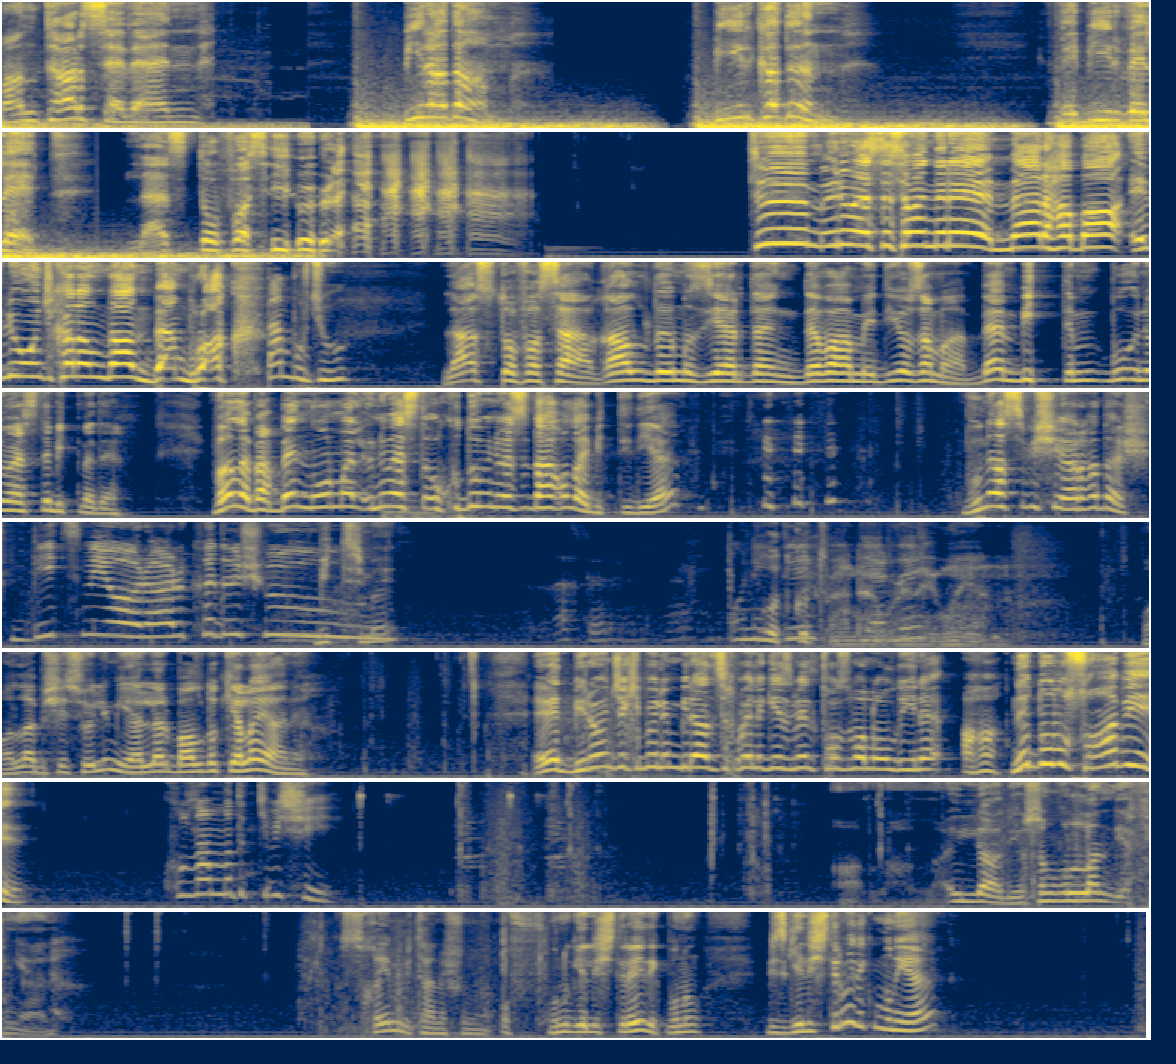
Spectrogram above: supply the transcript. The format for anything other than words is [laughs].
mantar seven bir adam, bir kadın ve bir velet. Last of Us. [laughs] Tüm üniversite sevenlere merhaba. Evli Oyuncu kanalından ben Burak. Ben Burcu. Last of Us'a kaldığımız yerden devam ediyoruz ama ben bittim. Bu üniversite bitmedi. Valla bak ben normal üniversite okuduğum üniversite daha kolay bittiydi ya. [laughs] Bu nasıl bir şey arkadaş? Bitmiyor arkadaşım. Bitme. O neydi? Good, good. Find out where Yerde. they went. Valla bir şey söyleyeyim mi? Yerler baldok yala yani. Evet bir önceki bölüm birazcık böyle gezmeli tozmalı oldu yine. Aha ne dolusu abi? Kullanmadık gibi şey. İlla diyorsun kullan diyorsun yani. Sıkayım bir tane şundan. Of bunu geliştireydik. Bunun biz geliştirmedik mi bunu ya?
